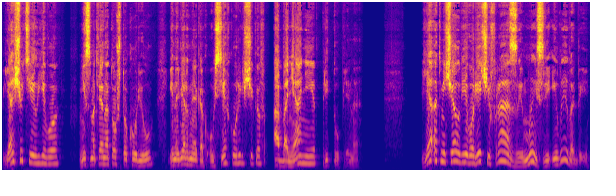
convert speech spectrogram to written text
Я ощутил его, несмотря на то, что курю, и, наверное, как у всех курильщиков, обоняние притуплено. Я отмечал в его речи фразы, мысли и выводы,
